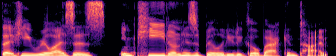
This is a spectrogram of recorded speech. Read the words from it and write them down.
that he realizes impede on his ability to go back in time.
